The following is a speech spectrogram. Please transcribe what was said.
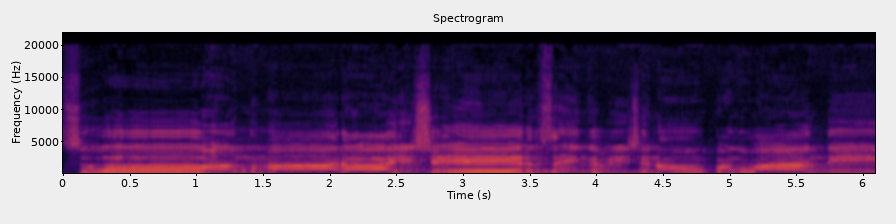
ਸੋ ਹੰਗ ਮਾਰਾਈ ਸ਼ੇਰ ਸਿੰਘ ਵਿਸ਼ਨੋ ਭਗਵਾਨ ਦੀ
